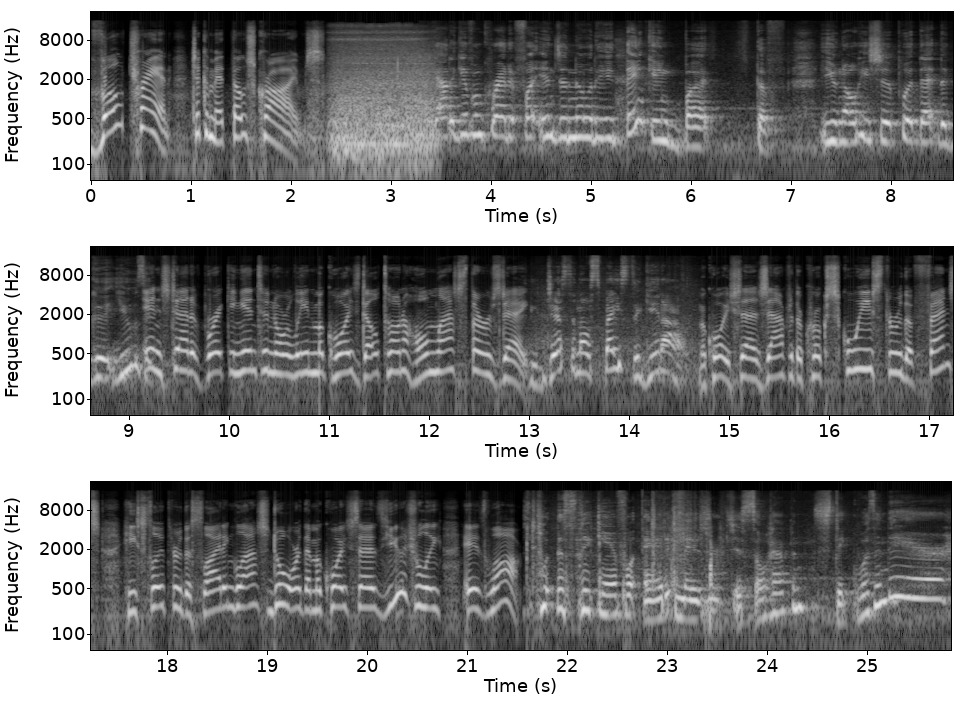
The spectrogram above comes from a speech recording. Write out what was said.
Votran to commit those crimes. Got to give him credit for ingenuity thinking, but the, you know, he should put that to good use. Instead of breaking into Norlene McCoy's Deltona home last Thursday. Just enough space to get out. McCoy says after the crook squeezed through the fence, he slid through the sliding glass door that McCoy says usually is locked. Put the stick in for added measure. Just so happened, stick wasn't there.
